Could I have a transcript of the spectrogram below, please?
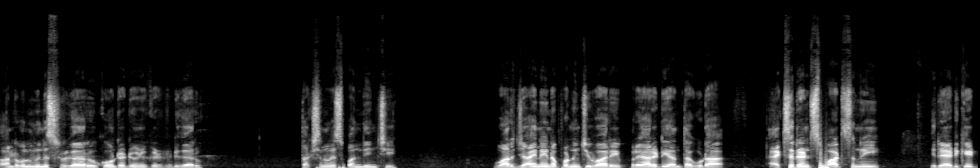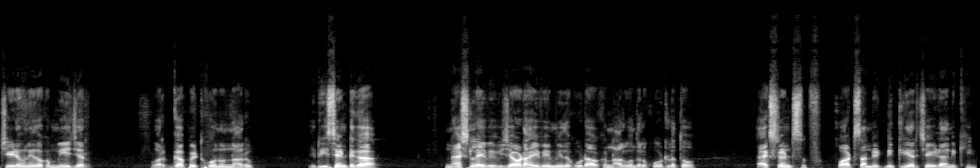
ఆనరబుల్ మినిస్టర్ గారు కోమటిరెడ్డి వెంకటరెడ్డి గారు తక్షణమే స్పందించి వారు జాయిన్ అయినప్పటి నుంచి వారి ప్రయారిటీ అంతా కూడా యాక్సిడెంట్ స్పాట్స్ని ఇరాడికేట్ చేయడం అనేది ఒక మేజర్ వర్క్గా పెట్టుకొని ఉన్నారు. రీసెంట్గా నేషనల్ హైవే విజయవాడ హైవే మీద కూడా ఒక నాలుగు వందల కోట్లతో యాక్సిడెంట్స్ స్పాట్స్ అన్నిటినీ క్లియర్ చేయడానికి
